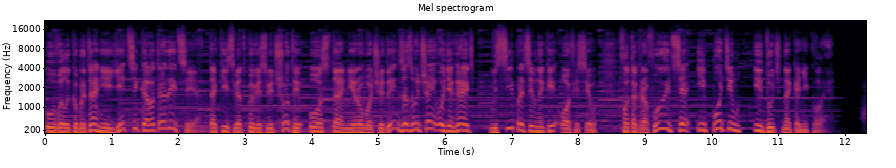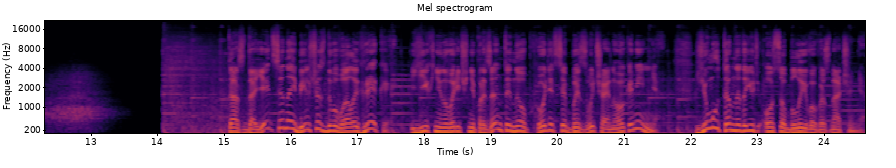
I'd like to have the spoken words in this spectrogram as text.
У Великобританії є цікава традиція. Такі святкові світшоти у останній робочий день зазвичай одягають всі працівники офісів, фотографуються і потім ідуть на канікули. Та здається, найбільше здивували греки. Їхні новорічні презенти не обходяться без звичайного каміння. Йому там надають особливого значення.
